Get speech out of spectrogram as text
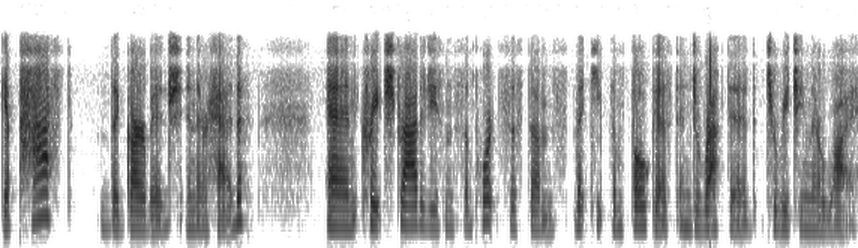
get past the garbage in their head and create strategies and support systems that keep them focused and directed to reaching their why.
